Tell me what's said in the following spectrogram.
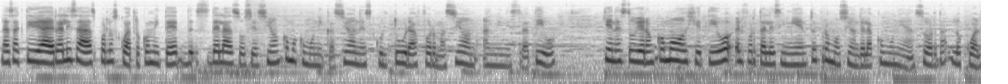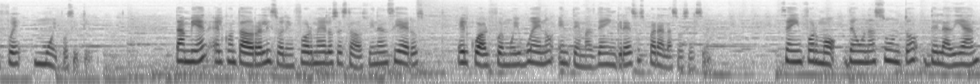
Las actividades realizadas por los cuatro comités de la asociación como comunicaciones, cultura, formación, administrativo, quienes tuvieron como objetivo el fortalecimiento y promoción de la comunidad sorda, lo cual fue muy positivo. También el contador realizó el informe de los estados financieros, el cual fue muy bueno en temas de ingresos para la asociación. Se informó de un asunto de la DIAN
